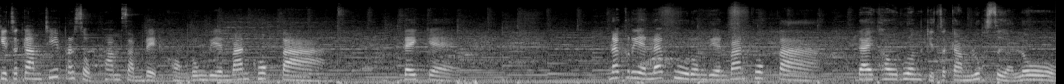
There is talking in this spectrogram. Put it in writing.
กิจกรรมที่ประสบความสำเร็จของโรงเรียนบ้านโคกตา ได้แก่ นักเรียนและครูโรงเรียนบ้านโคกตา ได้เข้าร่วมกิจกรรมลูกเสือโลก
